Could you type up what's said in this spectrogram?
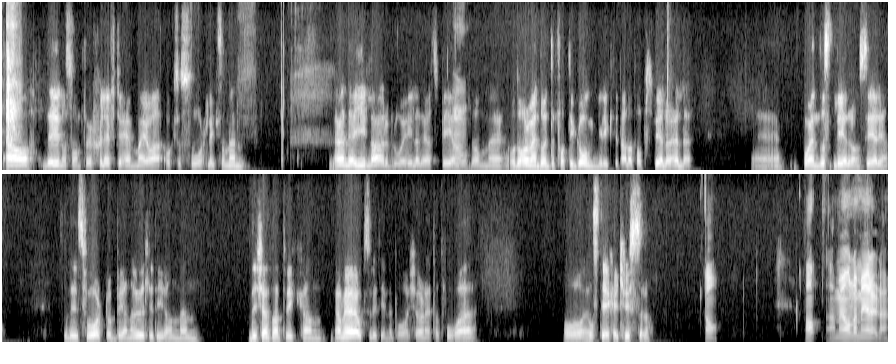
Ja, det är ju något sånt. För Skellefteå hemma är ju också svårt liksom. Men jag, vet inte, jag gillar Örebro, jag gillar deras spel. Mm. De, eh, och då har de ändå inte fått igång riktigt alla toppspelare heller. Eh, och ändå leder de serien. Så det är svårt att bena ut lite grann, men det känns som att vi kan. Ja, men jag är också lite inne på att köra en 1 2 här och, och steka krysset. Ja. ja, men jag håller med dig där.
